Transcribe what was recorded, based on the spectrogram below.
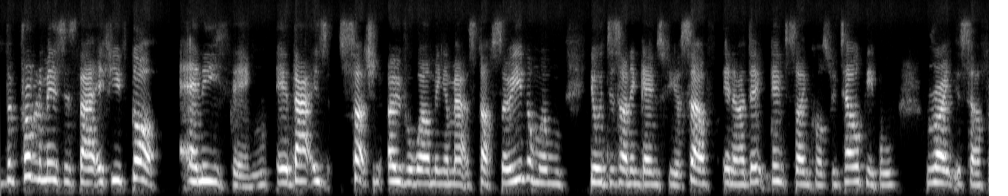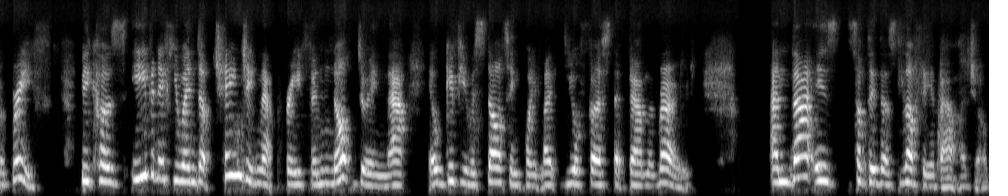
The problem is is that if you've got anything it, that is such an overwhelming amount of stuff. So even when you're designing games for yourself in our game design course we tell people write yourself a brief. Because even if you end up changing that brief and not doing that it'll give you a starting point like your first step down the road. And that is something that's lovely about our job.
